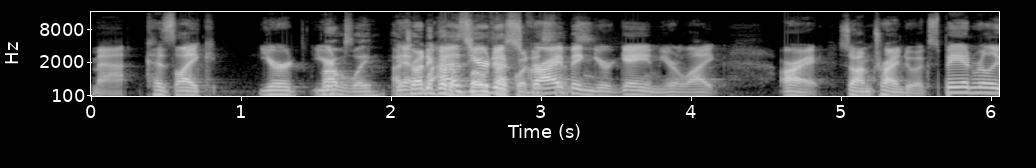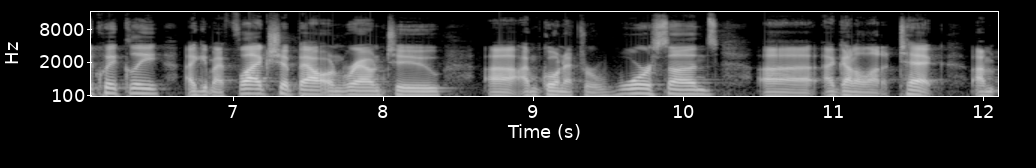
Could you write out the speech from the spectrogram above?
Matt. Because like you're, you're Probably. I tried to go to as you're describing your game. You're like, all right, so I'm trying to expand really quickly. I get my flagship out on round two. Uh, I'm going after War Suns. Uh, I got a lot of tech. I'm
